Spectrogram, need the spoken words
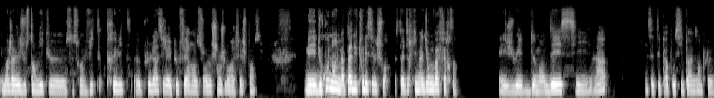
Et moi, j'avais juste envie que ce soit vite, très vite. plus là, si j'avais pu le faire sur le champ, je l'aurais fait, je pense. Mais du coup, non, il m'a pas du tout laissé le choix. C'est-à-dire qu'il m'a dit on va faire ça. Et je lui ai demandé si voilà, c'était pas possible, par exemple,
